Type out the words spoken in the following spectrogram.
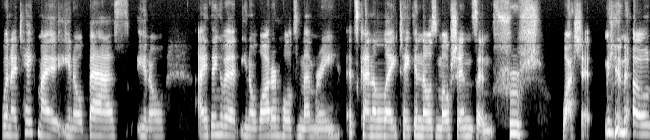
when i take my you know baths you know i think of it you know water holds memory. It's kind of like taking those emotions and whoosh, wash it you know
